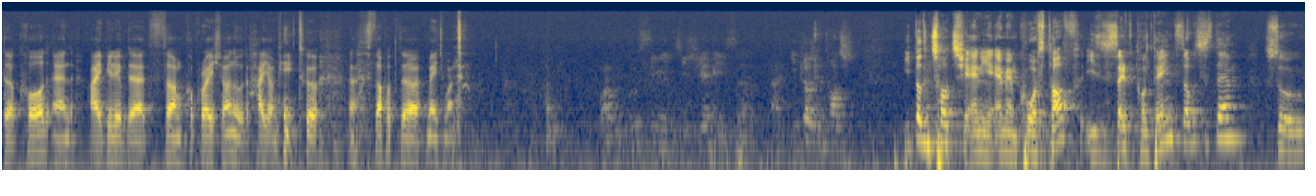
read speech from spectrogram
the code, and I believe that some corporation would hire me to uh, support the management. One of the good things in GCM is uh, it doesn't touch it doesn't touch any MM core stuff. It's self-contained subsystem, so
